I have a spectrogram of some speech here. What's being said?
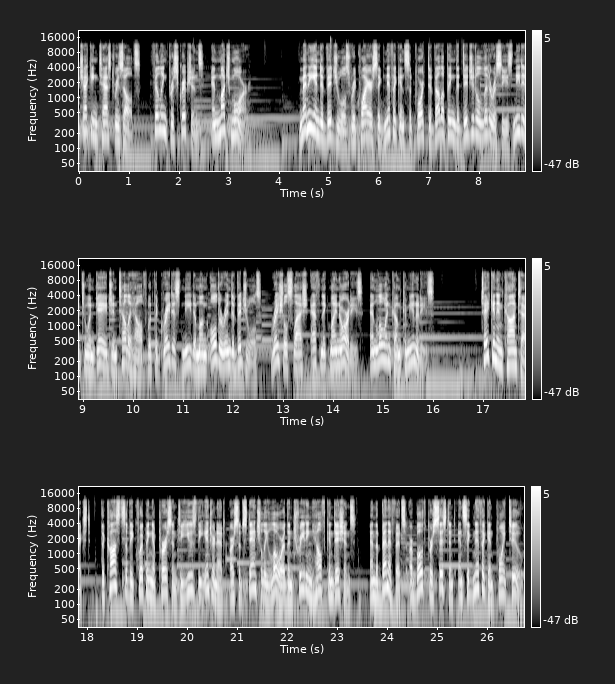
checking test results, filling prescriptions, and much more. Many individuals require significant support developing the digital literacies needed to engage in telehealth with the greatest need among older individuals, racial slash ethnic minorities, and low income communities. Taken in context, the costs of equipping a person to use the internet are substantially lower than treating health conditions, and the benefits are both persistent and significant. Point 2.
